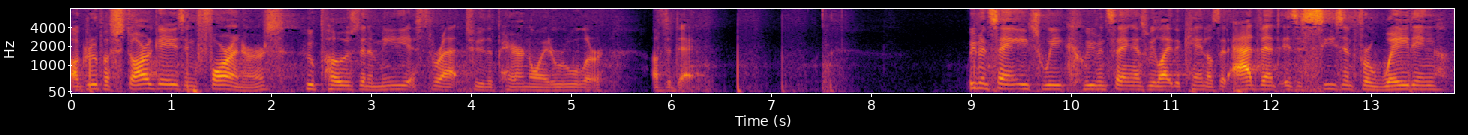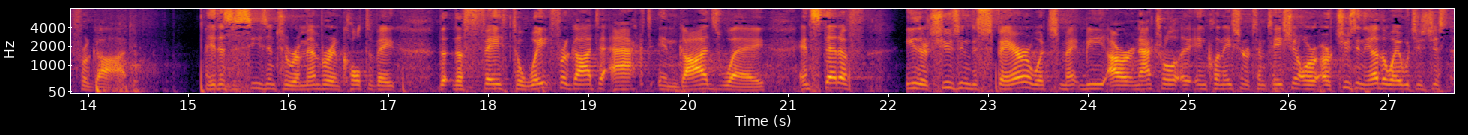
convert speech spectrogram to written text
a group of stargazing foreigners who posed an immediate threat to the paranoid ruler of the day. We've been saying each week, we've been saying as we light the candles, that Advent is a season for waiting for God. It is a season to remember and cultivate the, the faith to wait for God to act in God's way instead of either choosing despair, which might be our natural inclination or temptation, or, or, choosing the other way, which is just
